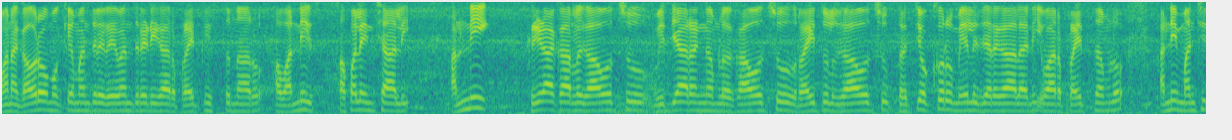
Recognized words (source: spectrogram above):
మన గౌరవ ముఖ్యమంత్రి రేవంత్ రెడ్డి గారు ప్రయత్నిస్తున్నారు అవన్నీ సఫలించాలి. అన్ని క్రీడాకారులు కావచ్చు విద్యారంగంలో కావచ్చు రైతులు కావచ్చు ప్రతి ఒక్కరూ మేలు జరగాలని వారి ప్రయత్నంలో అన్నీ మంచి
